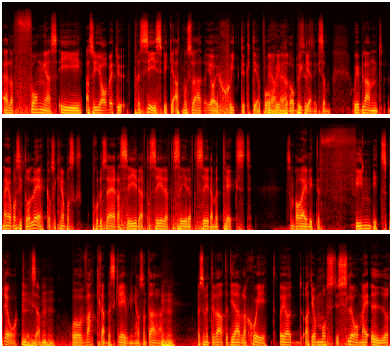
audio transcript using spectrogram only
eller fångas i, alltså jag vet ju precis vilka atmosfärer jag är skitduktig på att Ja, skildra ja, och bygga. precis. Liksom. Och ibland när jag bara sitter och leker så kan jag bara producera sida efter sida efter Mm. sida efter sida med text som bara är lite fyndigt språk liksom. Mhm, och vackra beskrivningar och sånt där. mhm. Men som inte är värt ett jävla skit. Och jag, att jag måste slå mig ur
